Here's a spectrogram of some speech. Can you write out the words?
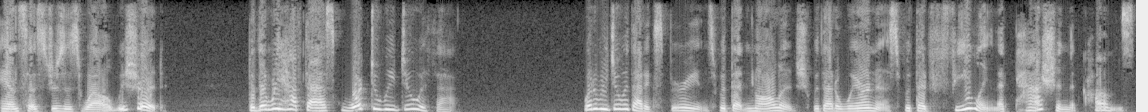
ancestors as well. We should. But then we have to ask, what do we do with that? What do we do with that experience, with that knowledge, with that awareness, with that feeling, that passion that comes?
